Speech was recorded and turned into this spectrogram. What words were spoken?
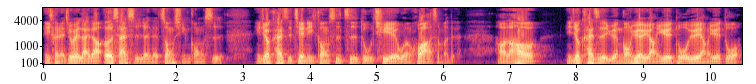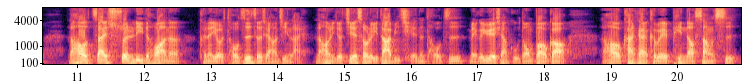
你可能就会来到二三十人的中型公司，你就开始建立公司制度、企业文化什么的。好，然后你就开始员工越养越多，越养越多。然后再顺利的话呢，可能有投资者想要进来，然后你就接受了一大笔钱的投资，每个月向股东报告。然后看看可不可以拼到上市。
